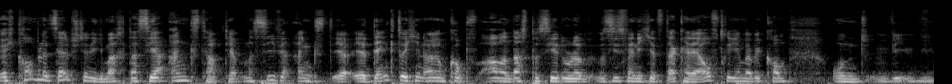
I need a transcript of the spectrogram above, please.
euch komplett selbstständig macht, dass ihr Angst habt. Ihr habt massive Angst. Ihr, ihr denkt euch in eurem Kopf, ah, wann das passiert oder was ist, wenn ich jetzt da keine Aufträge mehr bekomme und wie, wie,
